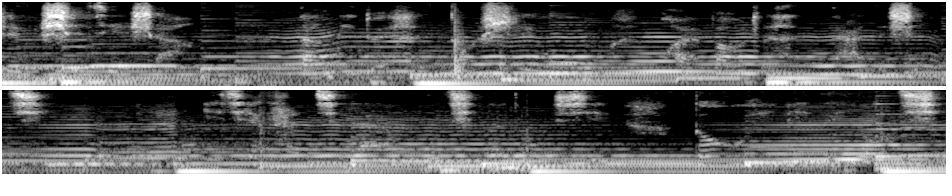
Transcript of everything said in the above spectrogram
这个世界上，当你对很多事物怀抱着很大的生气，一切看起来无情的东西都会变得有情。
